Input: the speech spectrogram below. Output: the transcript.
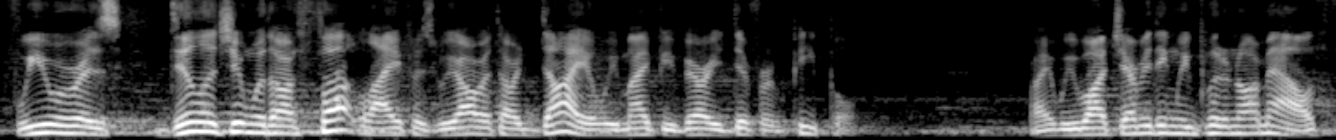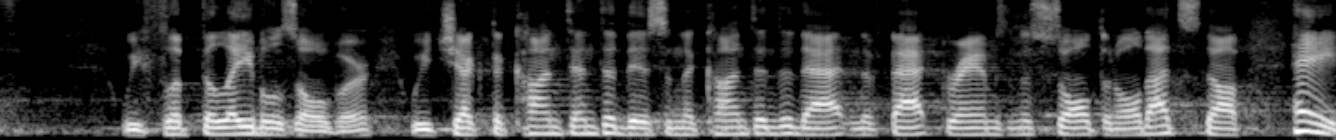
If we were as diligent with our thought life as we are with our diet, we might be very different people. Right? We watch everything we put in our mouth. We flip the labels over. We check the content of this and the content of that and the fat grams and the salt and all that stuff. Hey,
